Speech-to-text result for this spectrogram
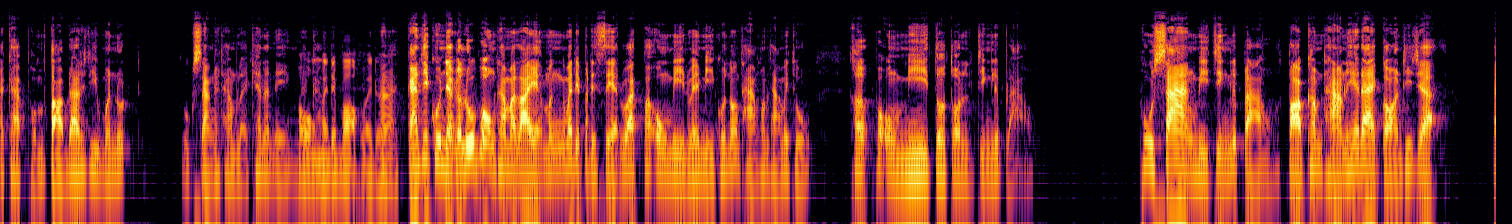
นะครับ ผมตอบได้ที่มนุษย์ถูกสั่งให้ทำอะไรแค่นั้นเองพระองค์นคบไม่ได้บอกไว้ด้วยอ่าการที่คุณอยากจะรู้พระองค์ทำอะไรอะมันไม่ได้ปฏิเสธว่าพระองค์มีหรือไม่มีคุณต้องถามคำถามให้ถูกเขาพระองค์มีตัวตนจริงหรือเปล่า ผู้สร้างมีจริงหรือเปล่า ตอบคำถามนี้ให้ได้ก่อนที่จะ ไป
